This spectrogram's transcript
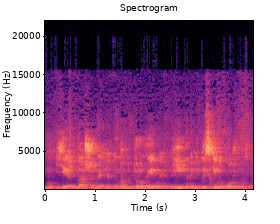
ну, є нашими, як би мовити, дорогими, рідними і близькими кожному з нас.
